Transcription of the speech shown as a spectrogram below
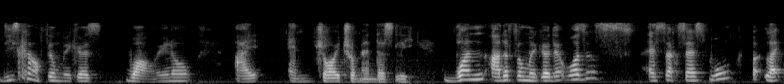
these kind of filmmakers, wow. You know, I enjoy tremendously. One other filmmaker that wasn't as successful, but like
